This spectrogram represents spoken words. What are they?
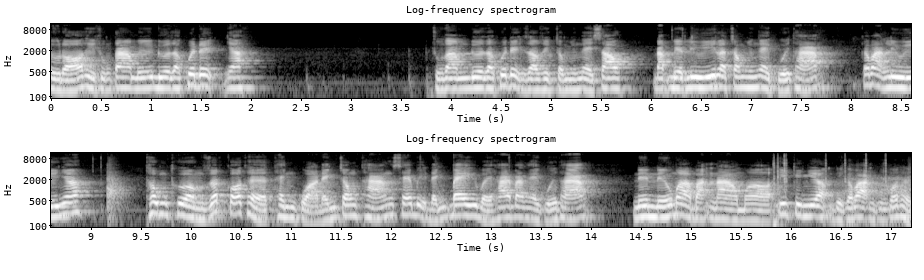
từ đó thì chúng ta mới đưa ra quyết định nha. Chúng ta đưa ra quyết định giao dịch trong những ngày sau. Đặc biệt lưu ý là trong những ngày cuối tháng. Các bạn lưu ý nhé thông thường rất có thể thành quả đánh trong tháng sẽ bị đánh bay bởi hai ba ngày cuối tháng. Nên nếu mà bạn nào mà ít kinh nghiệm thì các bạn cũng có thể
